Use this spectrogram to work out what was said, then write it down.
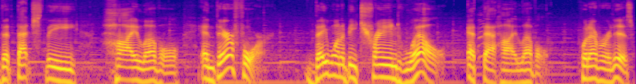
that that's the high level, and therefore they want to be trained well at that high level, whatever it is.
